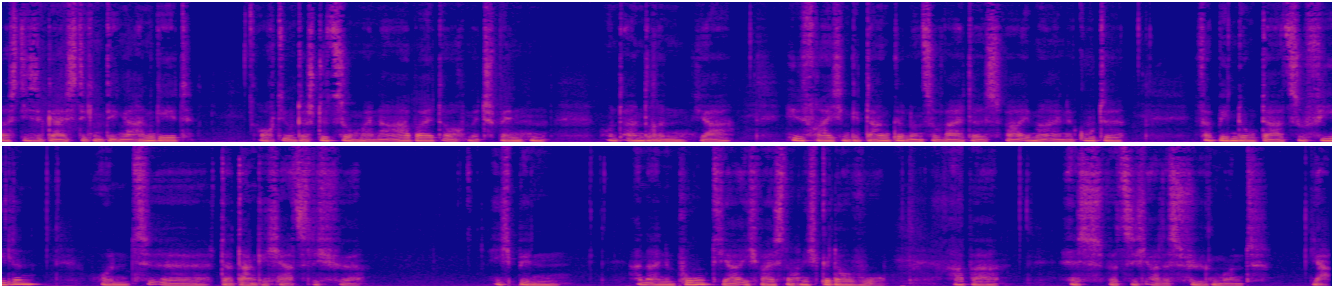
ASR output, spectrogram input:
was diese geistigen Dinge angeht. Auch die Unterstützung meiner Arbeit, auch mit Spenden und anderen, ja, hilfreichen Gedanken und so weiter. Es war immer eine gute Verbindung da zu vielen und äh, da danke ich herzlich für. Ich bin an einem Punkt, ja, ich weiß noch nicht genau wo, aber es wird sich alles fügen und ja,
